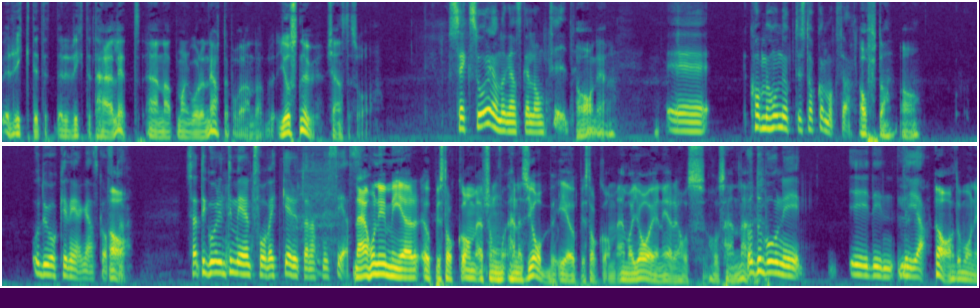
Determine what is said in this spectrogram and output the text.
riktigt, riktigt härligt än att man går och nöter på varandra. Just nu känns det så. Sex år är ändå ganska lång tid. Ja, det är det. Eh, kommer hon upp till Stockholm också? Ofta, ja. Och du åker ner ganska ofta? ja. Så att det går inte mer än två veckor utan att ni ses? Nej, hon är mer uppe i Stockholm eftersom hennes jobb är uppe i Stockholm än vad jag är nere hos, hos henne. Och då bor ni i din lya? Ja, då bor ni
